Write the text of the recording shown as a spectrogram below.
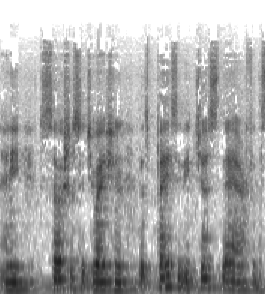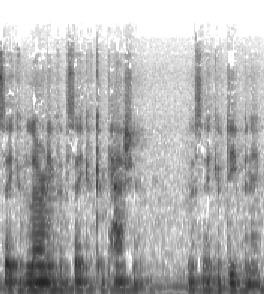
any social situation that's basically just there for the sake of learning, for the sake of compassion, for the sake of deepening.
